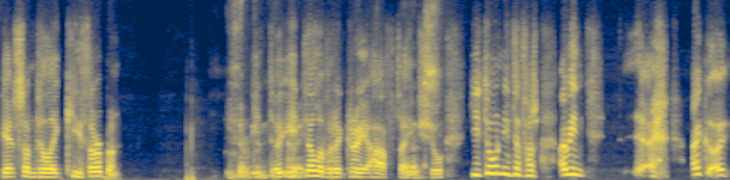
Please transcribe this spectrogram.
Get somebody like Keith Urban. Keith He, Urban, he correct. delivered a great halftime Yes. show. You don't need the first. I mean, I, I,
